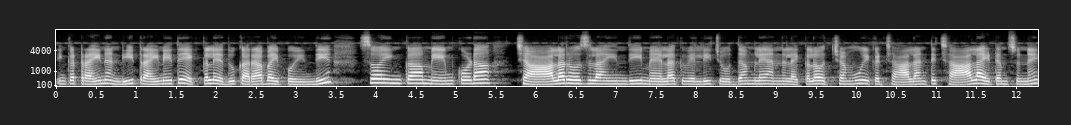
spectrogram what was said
ఇంకా ట్రైన్ అండి. ట్రైన్ అయితే ఎక్కలేదు. ఖరాబ్ అయిపోయింది. సో ఇంకా మేము కూడా చాలా రోజులు అయింది మేళాకి వెళ్ళి చూద్దాంలే అన్న లెక్కలో వచ్చాము. ఇక్కడ చాలా అంటే చాలా ఐటమ్స్ ఉన్నాయి.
